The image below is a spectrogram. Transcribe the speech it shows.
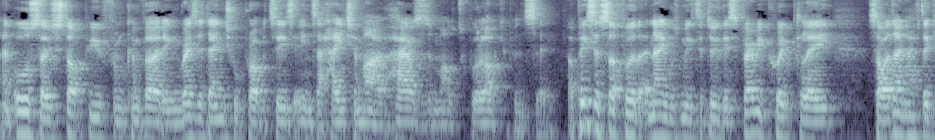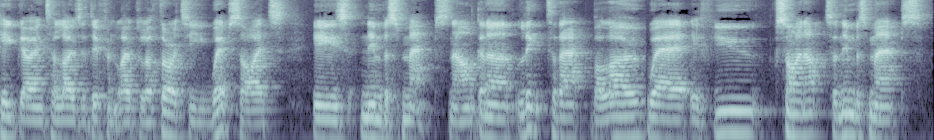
and also stop you from converting residential properties into HMO, houses of multiple occupancy. A piece of software that enables me to do this very quickly so I don't have to keep going to loads of different local authority websites is Nimbus Maps. Now I'm going to link to that below where if you sign up to Nimbus Maps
